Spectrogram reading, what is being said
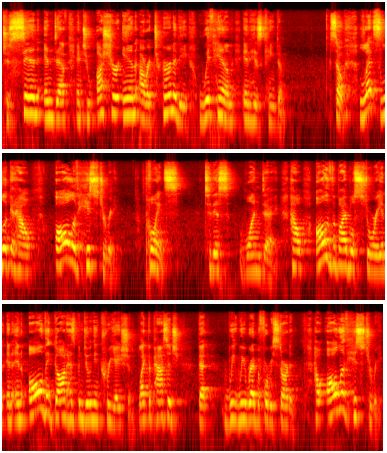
to sin and death and to usher in our eternity with him in his kingdom. So let's look at how all of history points to this one day. How all of the Bible story and, and, and all that God has been doing in creation, like the passage that we, we read before we started, how all of history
